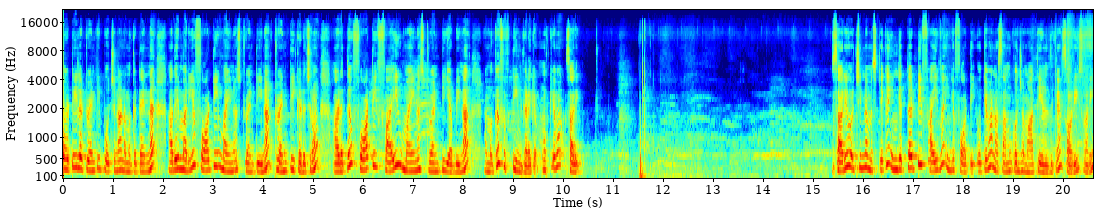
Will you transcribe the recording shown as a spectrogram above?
தேர்ட்டியில் டுவெண்ட்டி போச்சுன்னா நமக்கு டென்னு அதே மாதிரியே ஃபார்ட்டி மைனஸ் டுவெண்ட்டினா டுவெண்ட்டி கிடச்சிரும். அடுத்து ஃபார்ட்டி ஃபைவ் மைனஸ் டுவெண்ட்டி அப்படின்னா நமக்கு ஃபிஃப்டீன் கிடைக்கும். ஓகேவா சாரி சாரி ஒரு சின்ன மிஸ்டேக்கு இங்கே தேர்ட்டி ஃபைவு இங்கே ஃபார்ட்டி ஓகேவா நான் சம் கொஞ்சம் மாற்றி எழுதிட்டேன். சாரி சாரி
